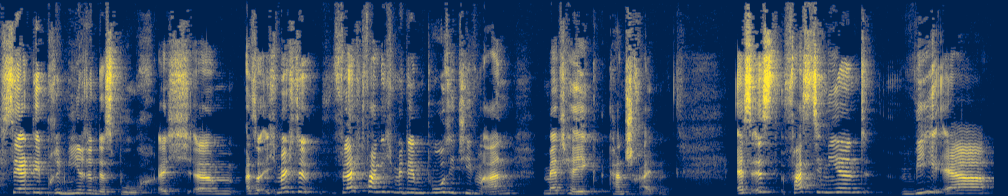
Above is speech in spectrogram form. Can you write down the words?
sehr deprimierendes Buch. Ich, ähm, also ich möchte, vielleicht fange ich mit dem Positiven an. Matt Haig kann schreiben. Es ist faszinierend, wie er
